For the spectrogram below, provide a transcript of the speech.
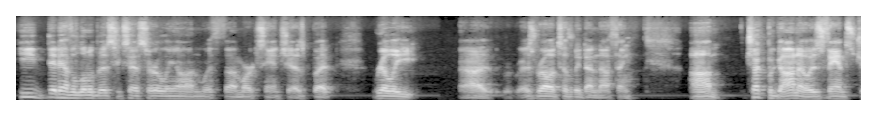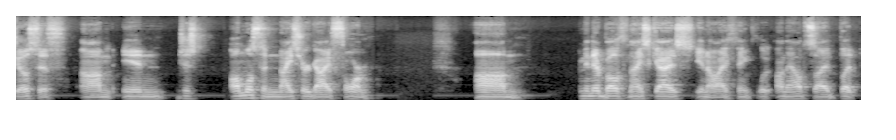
he did have a little bit of success early on with uh, Mark Sanchez, but really uh, has relatively done nothing. Um, Chuck Pagano is Vance Joseph um, in just almost a nicer guy form. Um, I mean, they're both nice guys, you know. I think on the outside, but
